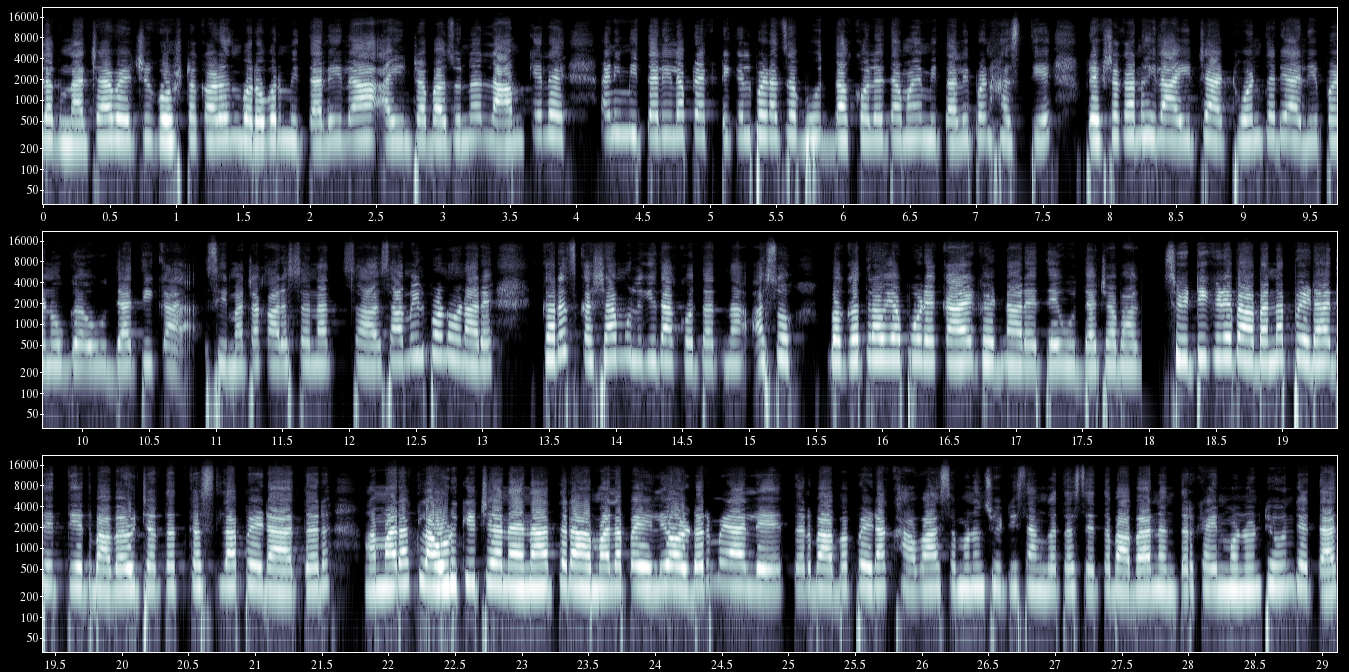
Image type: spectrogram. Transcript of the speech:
लग्नाच्या वेळची गोष्ट काढून बरोबर मितालीला आईच्या बाजूनं लांब केलंय आणि मितालीला प्रॅक्टिकल प्रॅक्टिकलपणाचं भूत दाखवलंय त्यामुळे मिताली पण हसतीये. प्रेक्षकांना हिला आईची आठवण तरी आली पण उग- उद्या ती का सीमाच्या कारस्थानात सा- सामील पण होणार आहे. खरंच कशा मुलगी दाखवतात ना? असो बघत राहूया पुढे काय घडणार आहे ते उद्याच्या भाग स्वीटीकडे बाबांना पेढा देते बाबा विचारतात कसला पेढा? तर आम्हाला क्लाउड किचन आहे ना तर आम्हाला पहिली ऑर्डर मिळाले. तर बाबा पेढा खावा असं म्हणून स्वीटी सांगत असते. तर बाबा नंतर खाईन म्हणून ठेवून देतात.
